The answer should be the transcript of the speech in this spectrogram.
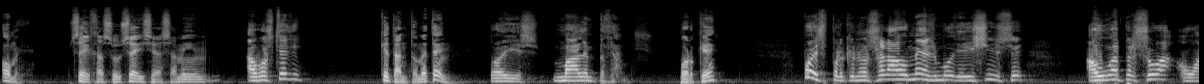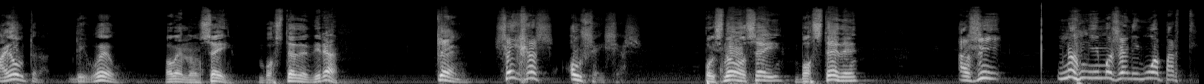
Home, Seixas ou Seixas a min... A vostede? Que tanto me ten? Pois mal empezamos. Por que? Pois porque non será o mesmo dirixirse a unha persoa ou a outra, digo eu. Home, non sei, vostede dirá. Quen? Seixas ou Seixas? Pois non o sei, vostede. Así non imos a ninguna parte.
